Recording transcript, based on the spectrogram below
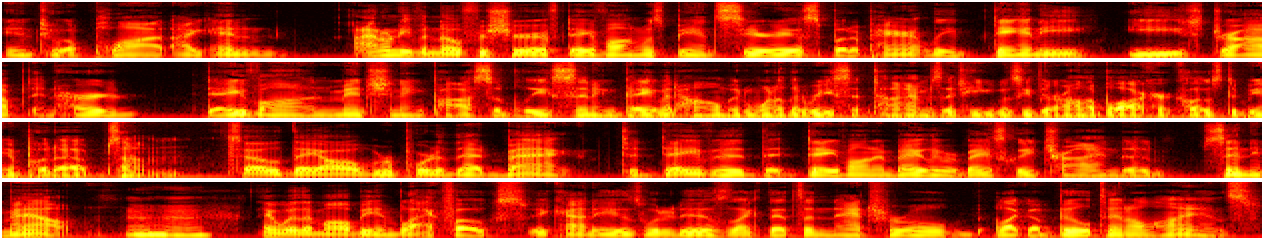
into a plot. I and I don't even know for sure if Da'Vonne was being serious, but apparently Dani eavesdropped and heard Da'Vonne mentioning possibly sending David home in one of the recent times that he was either on the block or close to being put up, something. So they all reported that back to David that Da'Vonne and Bayleigh were basically trying to send him out. Mm-hmm. And with them all being black folks, it kind of is what it is. Like that's a natural, like a built-in alliance.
